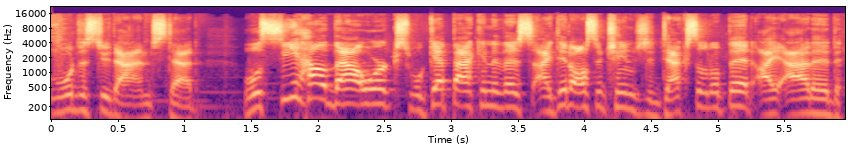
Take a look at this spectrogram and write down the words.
We'll just do that instead. We'll see how that works. We'll get back into this. I did also change the decks a little bit. I added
